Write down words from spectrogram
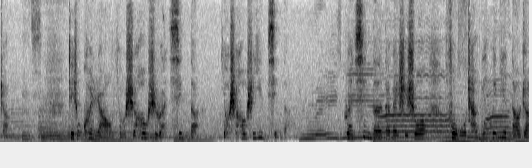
着。这种困扰有时候是软性的，有时候是硬性的。软性的大概是说，父母常年会念叨着：“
